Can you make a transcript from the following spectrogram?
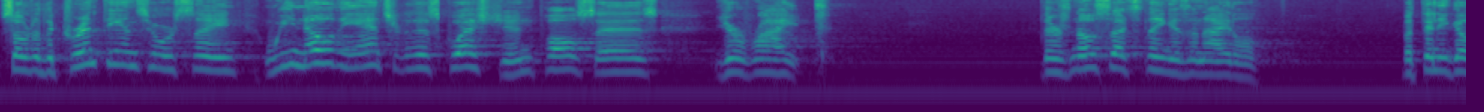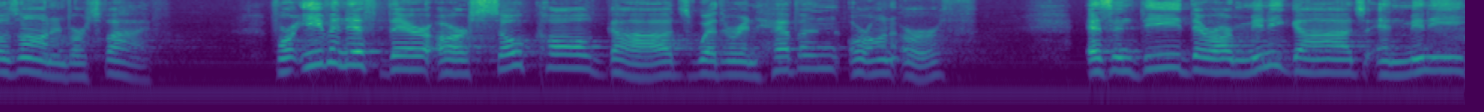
So, to the Corinthians who are saying, We know the answer to this question, Paul says, You're right. There's no such thing as an idol. But then he goes on in verse 5 For even if there are so called gods, whether in heaven or on earth, as indeed there are many gods and many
